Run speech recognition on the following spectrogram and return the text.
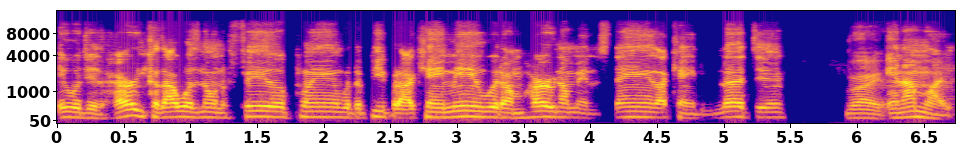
it would just hurt because I wasn't on the field playing with the people I came in with. I'm hurting. I'm in the stands. I can't do nothing. Right. And I'm like,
